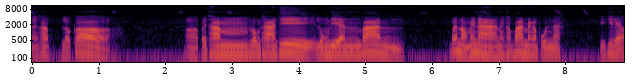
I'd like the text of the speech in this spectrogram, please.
นะครับ แล้วก็เอ่อไปทำโรงทานที่โรงเรียนบ้านบ้านหนองแม่นานะครับ บ้านแมงกะพุนนะปีที่แล้ว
